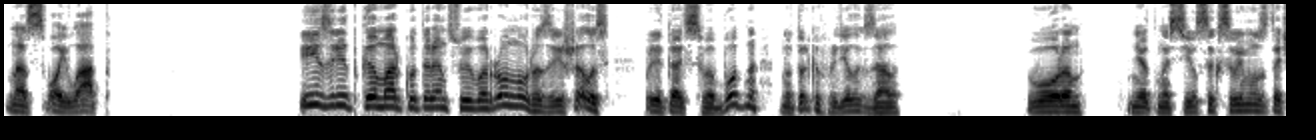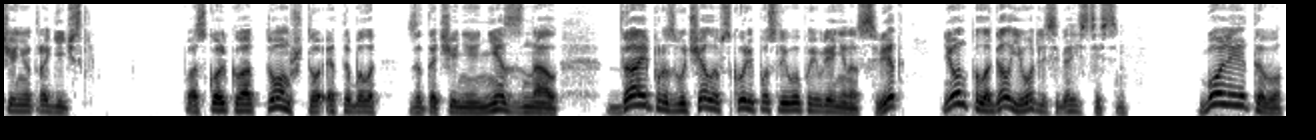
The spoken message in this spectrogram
на свой лад». Изредка Марку Теренцию Ворону разрешалось полетать свободно, но только в пределах зала. Ворон не относился к своему заточению трагически. Поскольку о том, что это было заточение, не знал, да и прозвучало вскоре после его появления на свет, и он полагал его для себя естественным. Более того,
